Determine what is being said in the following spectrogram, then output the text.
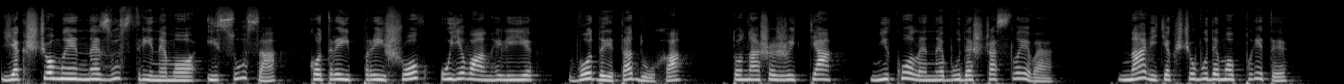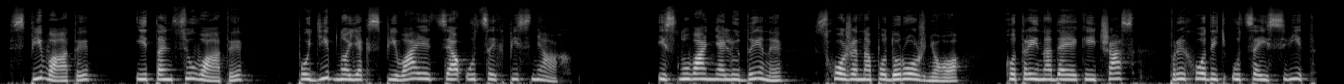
Якщо ми не зустрінемо Ісуса, котрий прийшов у Євангелії води та духа, то наше життя ніколи не буде щасливе, навіть якщо будемо пити, співати і танцювати, подібно як співається у цих піснях. Існування людини схоже на подорожнього, котрий на деякий час приходить у цей світ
